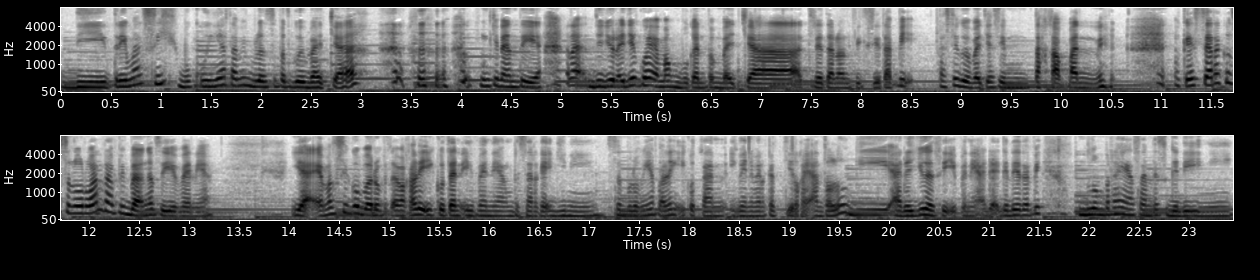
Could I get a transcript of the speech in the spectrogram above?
diterima sih bukunya tapi belum sempat gue baca. Mungkin nanti ya. Karena jujur aja gue emang bukan pembaca cerita non fiksi tapi pasti gue baca sih entah kapan. Oke secara keseluruhan rapi banget sih eventnya ya. Emang sih gue baru pertama kali ikutan event yang besar kayak gini. Sebelumnya paling ikutan event-event kecil kayak antologi ada juga sih event yang agak gede tapi belum pernah yang sampai segede ini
